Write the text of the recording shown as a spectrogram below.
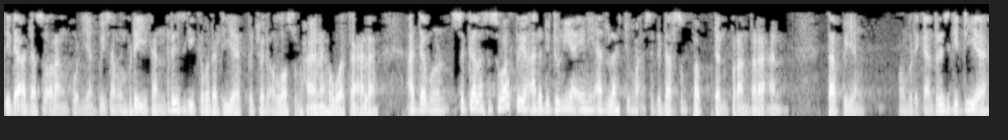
tidak ada seorang pun yang bisa memberikan rizki kepada dia kecuali Allah subhanahu wa ta'ala. Ada segala sesuatu yang ada di dunia ini adalah cuma sekedar sebab dan perantaraan. Tapi yang memberikan rizki dia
